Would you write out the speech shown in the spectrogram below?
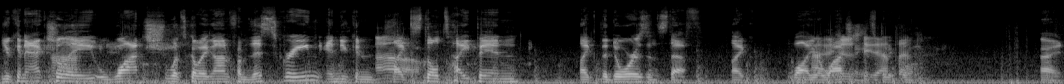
you can actually Uh-huh. watch what's going on from this screen, and you can like Oh. still type in like the doors and stuff like while you're Alright, I watching. It's pretty cool. then. All right.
